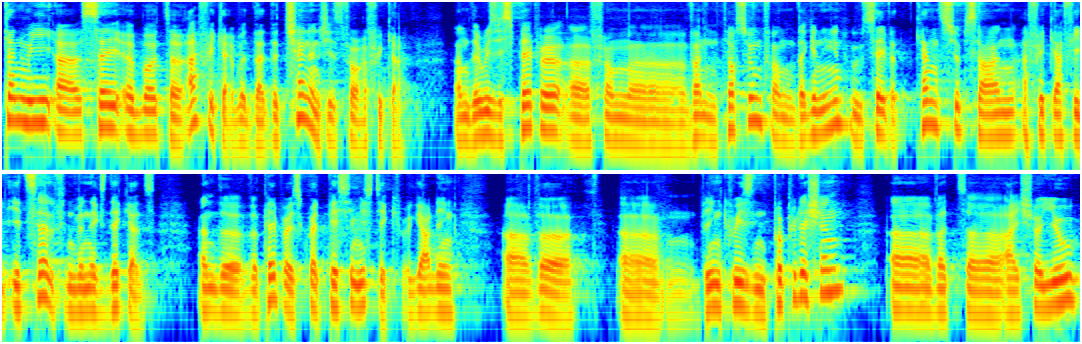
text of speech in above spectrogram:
can we uh, say about uh, Africa, about that, the challenges for Africa? And there is this paper uh, from uh, Van Ittersum from Wageningen who say that can sub-Saharan Africa feed itself in the next decades? And the, the paper is quite pessimistic regarding uh, the, um, the increase in population that I show you,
